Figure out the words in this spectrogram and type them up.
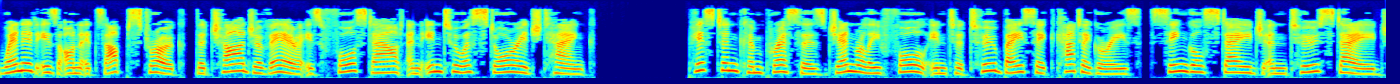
When it is on its upstroke, the charge of air is forced out and into a storage tank. Piston compressors generally fall into two basic categories, single-stage and two-stage.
